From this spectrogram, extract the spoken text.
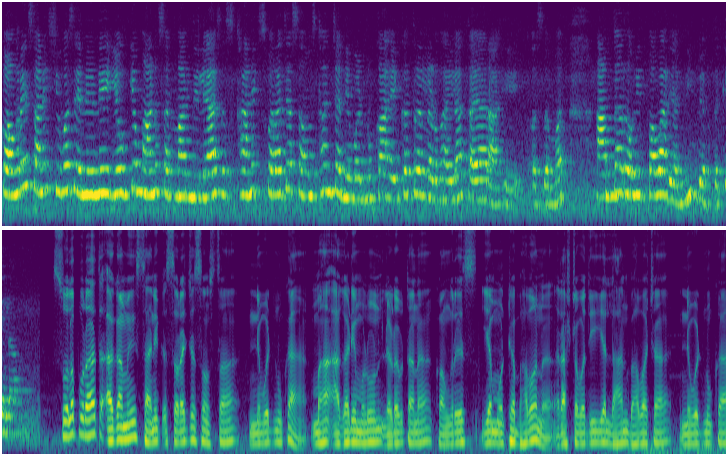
काँग्रेस आणि शिवसेनेने योग्य मान सन्मान दिल्यास स्थानिक स्वराज्य संस्थांच्या निवडणुका एकत्र लढवायला तयार आहे असं मत आमदार रोहित पवार यांनी व्यक्त केलं. सोलापुरात आगामी स्थानिक स्वराज्य संस्था निवडणुका महाआघाडी म्हणून लढवताना काँग्रेस या मोठ्या भावानं राष्ट्रवादी या लहान भावाच्या निवडणुका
